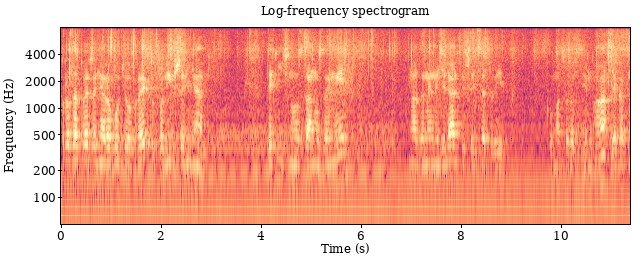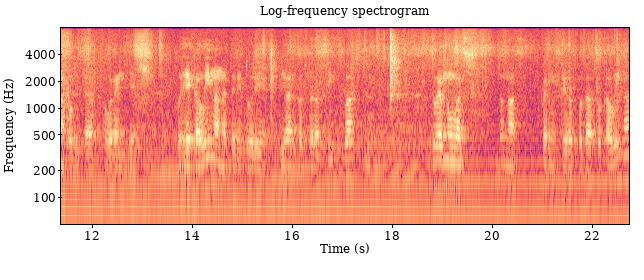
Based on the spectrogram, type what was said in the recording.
про затвердження робочого проекту поліпшення технічного стану земель на земельній ділянці 63,47 га, яка знаходиться в оренді ПГ Калина на території Бігацького старостинства. Звернулась до нас фермерське господарство Калина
